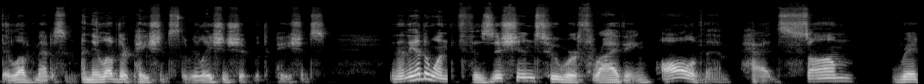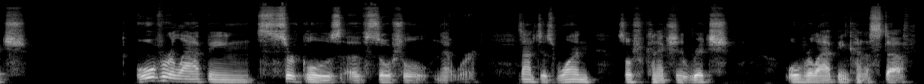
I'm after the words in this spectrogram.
They loved medicine and they loved their patients, the relationship with the patients. And then the other one, physicians who were thriving, all of them had some rich overlapping circles of social network. It's not just one social connection, rich, overlapping kind of stuff.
